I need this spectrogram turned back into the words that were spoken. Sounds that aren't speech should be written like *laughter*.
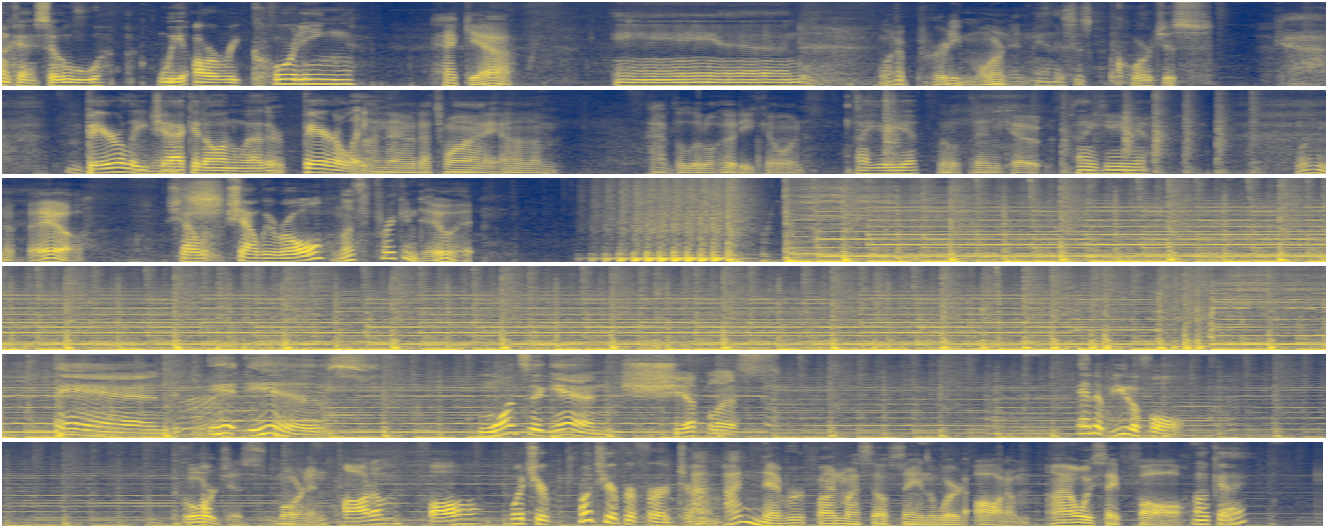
Okay, so we are recording Heck yeah. and What a pretty morning. man, this is gorgeous. Barely jacket on weather. Barely. I know. That's why um, I have the little hoodie going. I hear you. Little thin coat. I hear you. Luna Bell. Shall we, shall we roll? Let's freaking do it. It is once again shiftless and a beautiful Gorgeous morning. autumn, fall. What's your what's your preferred term? I, I never find myself saying the word autumn. I always say fall. okay.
